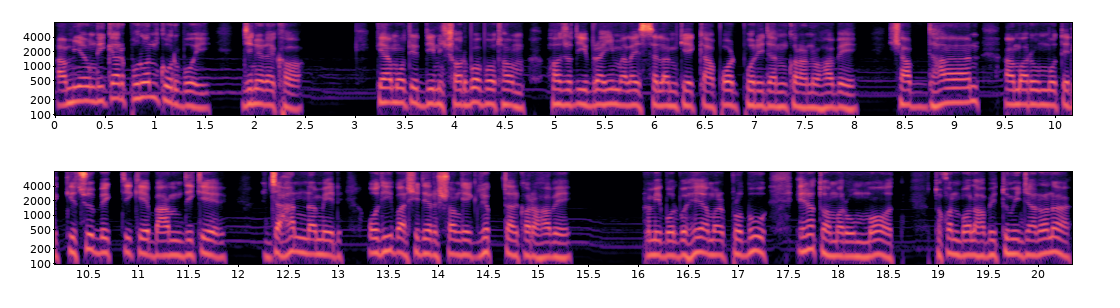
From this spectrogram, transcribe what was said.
আমি অঙ্গীকার পূরণ করবই। জেনে রেখ, কেয়ামতের দিন সর্বপ্রথম হজরত ইব্রাহিম আলাইসাল্লামকে কাপড় পরিধান করানো হবে। সাবধান আমার উম্মতের কিছু ব্যক্তিকে বাম দিকের জাহান নামের অধিবাসীদের সঙ্গে গ্রেপ্তার করা হবে। আমি বলব, হে আমার প্রভু, এরা তো আমার উম্মত। তখন বলা হবে, তুমি জানো না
